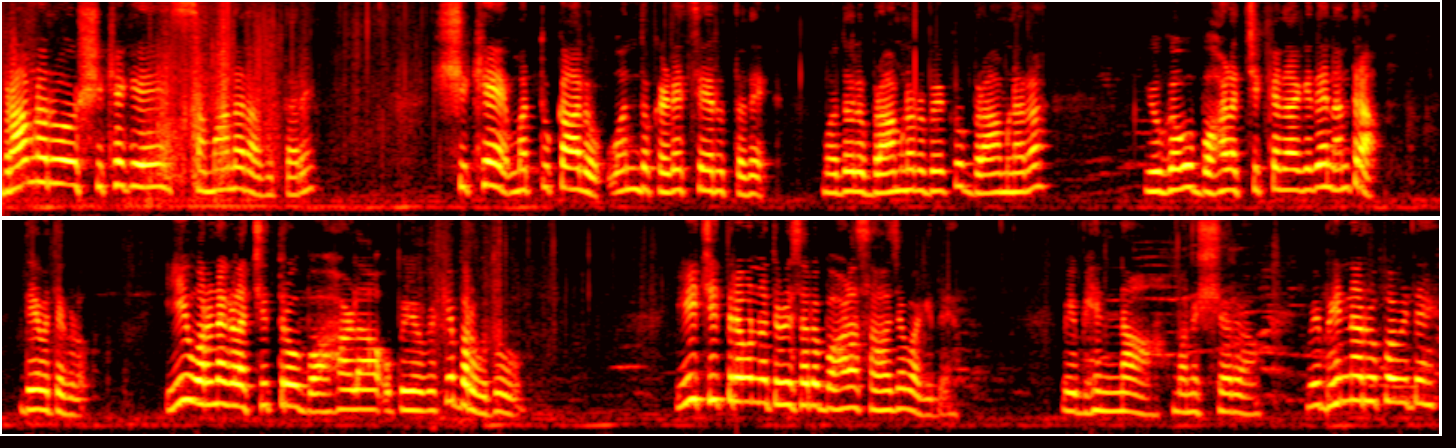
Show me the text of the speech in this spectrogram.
ಬ್ರಾಹ್ಮಣರು ಶಿಖೆಗೆ ಸಮಾನರಾಗುತ್ತಾರೆ. ಶಿಖೆ ಮತ್ತು ಕಾಲು ಒಂದು ಕಡೆ ಸೇರುತ್ತದೆ. ಮೊದಲು ಬ್ರಾಹ್ಮಣರು ಬೇಕು, ಬ್ರಾಹ್ಮಣರ ಯುಗವು ಬಹಳ ಚಿಕ್ಕದಾಗಿದೆ, ನಂತರ ದೇವತೆಗಳು. ಈ ವರ್ಣಗಳ ಚಿತ್ರವು ಬಹಳ ಉಪಯೋಗಕ್ಕೆ ಬರುವುದು. ಈ ಚಿತ್ರವನ್ನು ತಿಳಿಸಲು ಬಹಳ ಸಹಜವಾಗಿದೆ. ವಿಭಿನ್ನ ಮನುಷ್ಯರ ವಿಭಿನ್ನ ರೂಪವಿದೆ.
